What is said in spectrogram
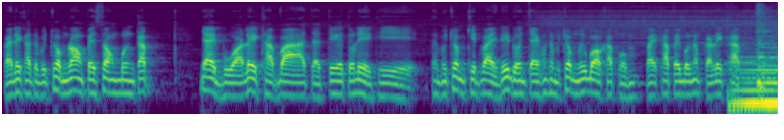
ไปเลยครับท่านผู้ชมลองไปส่องเบิ่งกับ ย่ายบัวเลขครับว่าจะเจอตัวเลขที่ท่านผู้ชมคิดไว้หรือโดนใจของท่านผู้ชมหรือบอกครับผมไปครับไปเบิ้งน้ำกันเลยครับ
